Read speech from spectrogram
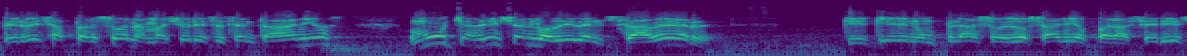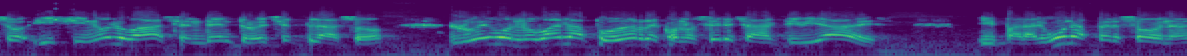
pero esas personas mayores de 60 años Muchas de ellas no deben saber que tienen un plazo de dos años para hacer eso y si no lo hacen dentro de ese plazo, luego no van a poder reconocer esas actividades. Y para algunas personas,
